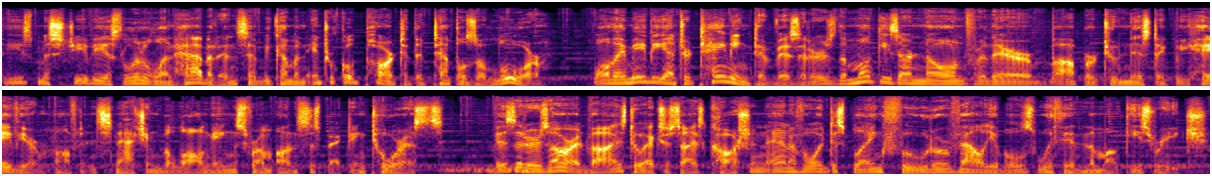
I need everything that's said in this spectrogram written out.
These mischievous little inhabitants have become an integral part to the temple's allure, while they may be entertaining to visitors, the monkeys are known for their opportunistic behavior, often snatching belongings from unsuspecting tourists. Visitors are advised to exercise caution and avoid displaying food or valuables within the monkey's reach.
